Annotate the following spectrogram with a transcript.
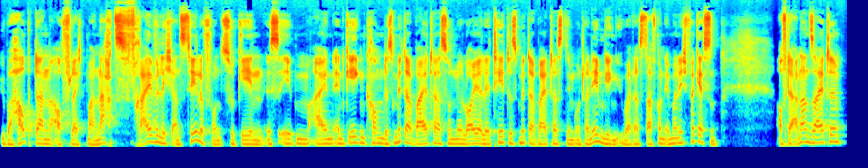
überhaupt dann auch vielleicht mal nachts freiwillig ans Telefon zu gehen, ist eben ein Entgegenkommen des Mitarbeiters und eine Loyalität des Mitarbeiters dem Unternehmen gegenüber. Das darf man immer nicht vergessen. Auf der anderen Seite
